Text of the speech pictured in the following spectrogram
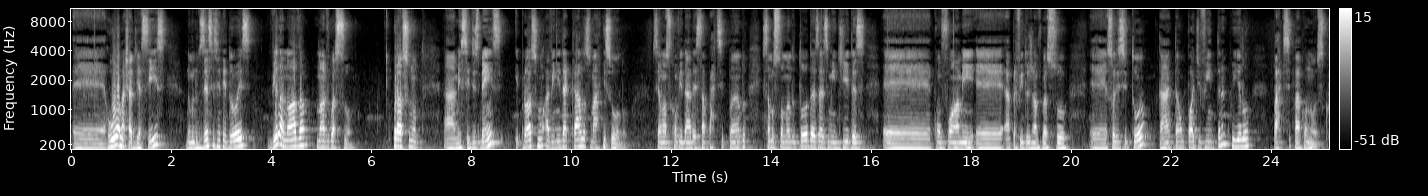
É, rua Machado de Assis, número 262, Vila Nova, Nova Iguaçu. Próximo a Mercedes-Benz e próximo à Avenida Carlos Marques Rolo. Você é o nosso convidado a estar participando. Estamos tomando todas as medidas é, conforme é, a Prefeitura de Nova Iguaçu é, solicitou, tá? Então pode vir tranquilo participar conosco.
